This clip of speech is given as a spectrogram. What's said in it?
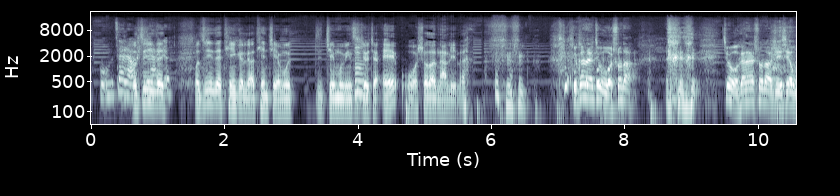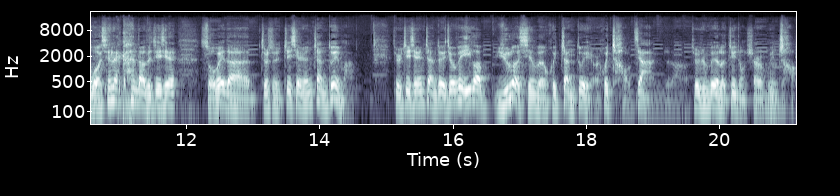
我们再聊我最近在？我最近在听一个聊天节目，这节目名字就叫嗯哎、我说到哪里了？就刚才就我说到，就我刚才说到这些，我现在看到的这些所谓的就是这些人站队嘛，就是这些人站队，就为一个娱乐新闻会站队而会吵架，你知道吗？就是为了这种事儿会吵，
